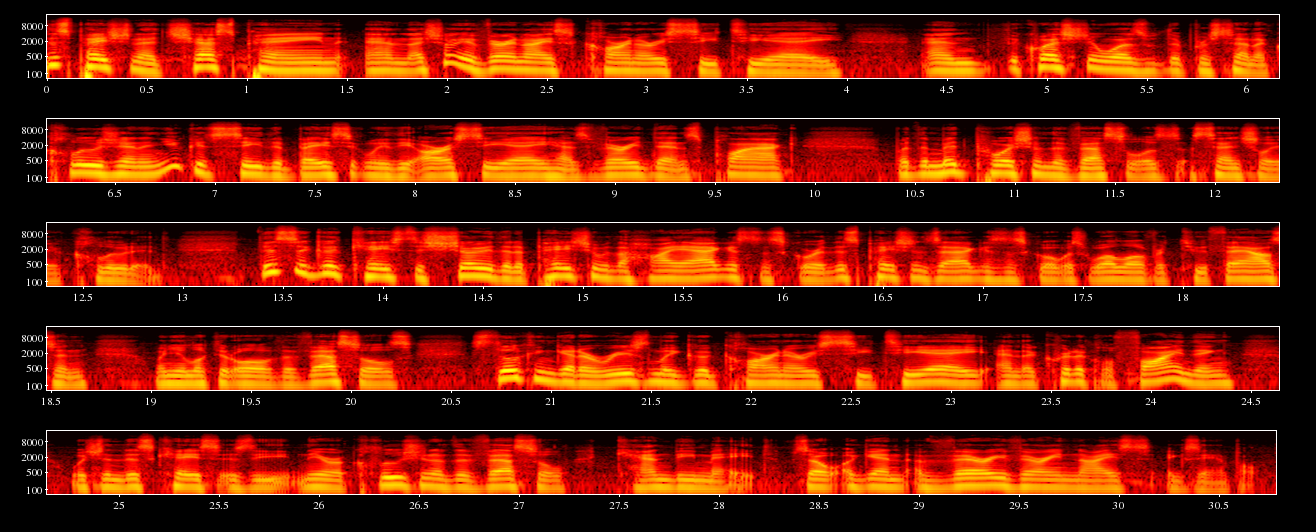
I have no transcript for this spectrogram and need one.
This patient had chest pain, and I show you a very nice coronary CTA. And the question was the percent occlusion, and you could see that basically the RCA has very dense plaque, but the mid portion of the vessel is essentially occluded. This is a good case to show you that a patient with a high Agatston score, this patient's Agatston score was well over 2,000 when you looked at all of the vessels, still can get a reasonably good coronary CTA, and the critical finding, which in this case is the near occlusion of the vessel, can be made. So, again, a very, very nice example.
